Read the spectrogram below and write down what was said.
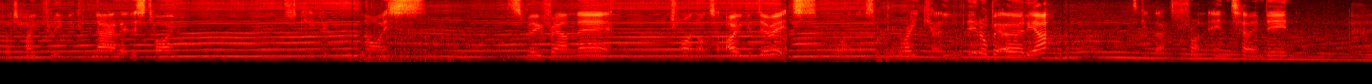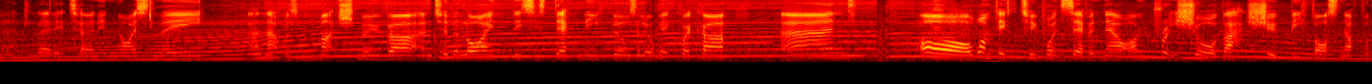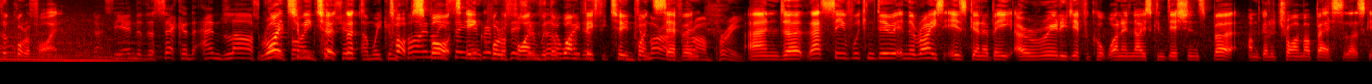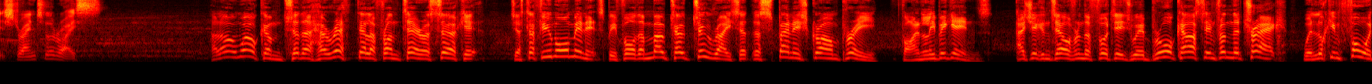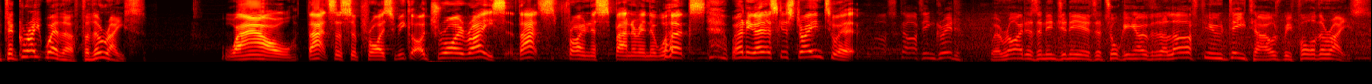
But hopefully we can nail it this time. Just keep it nice. Smooth around there. Try not to overdo it. Right, let's brake a little bit earlier. Let's get that front end turned in. And let it turn in nicely and that was much smoother and to the line this is definitely feels a little bit quicker and oh 152.7 now I'm pretty sure that should be fast enough for the qualifying. That's the end of the second and last right so we took the top spot in qualifying with a 152.7 and uh, let's see if we can do it in the race. Is going to be a really difficult one in those conditions but I'm going to try my best. So let's get straight into the race. Hello and welcome to the Jerez de la Frontera circuit. Just a few more minutes before the Moto 2 race at the Spanish Grand Prix finally begins. As you can tell from the footage, we're broadcasting from the track. We're looking forward to great weather for the race. Wow, that's a surprise. We got a dry race. That's thrown a spanner in the works. Well, anyway, let's get straight into it. Starting grid, where riders and engineers are talking over the last few details before the race.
